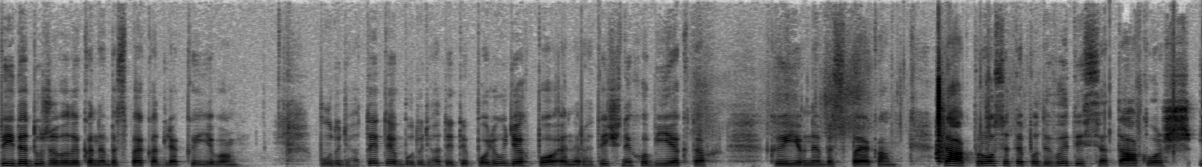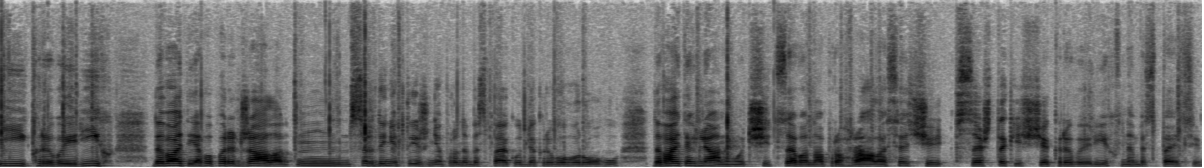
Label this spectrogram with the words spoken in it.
йде дуже велика небезпека для Києва. Будуть гатити, будуть гатити по людях, по енергетичних об'єктах. Київ небезпека. Так, просите подивитися також і Кривий Ріг. Давайте я попереджала в середині тижня про небезпеку для Кривого Рогу. Давайте глянемо, чи це вона програлася, чи все ж таки ще Кривий Ріг в небезпеці.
